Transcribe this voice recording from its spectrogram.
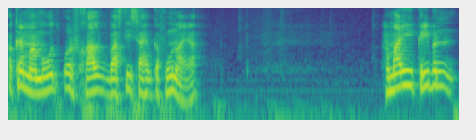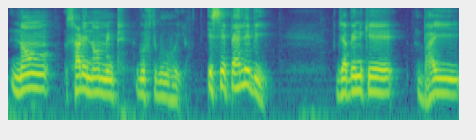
اکرم محمود عرف خالد باستی صاحب کا فون آیا۔ ہماری قریباً نو، ساڑھے نو منٹ گفتگو ہوئی۔ اس سے پہلے بھی جب ان کے بھائی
